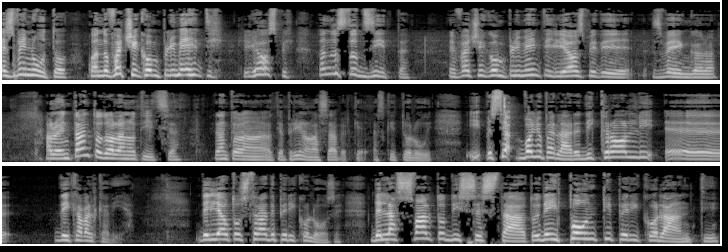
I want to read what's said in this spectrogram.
È svenuto quando faccio i complimenti gli ospiti, quando sto zitta e faccio i complimenti gli ospiti svengono. Allora, intanto do la notizia. Tanto Caprino la sa perché ha scritto lui. Voglio parlare dei crolli eh, dei cavalcavia, delle autostrade pericolose, dell'asfalto dissestato e dei ponti pericolanti.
